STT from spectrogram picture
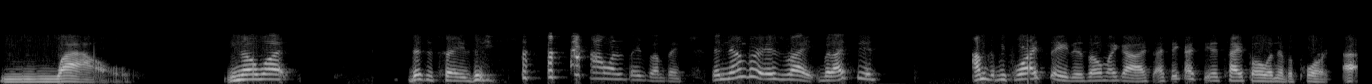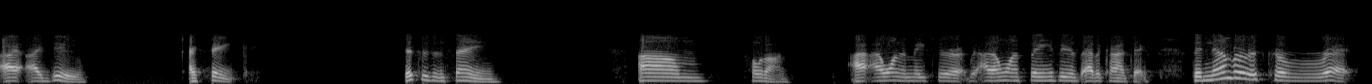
Wow. You know what? This is crazy. I want to say something. The number is right, but I see it. I'm before I say this. Oh my gosh, I think I see a typo in the report. I I, I do. I think. This is insane. Um, hold on. I, I want to make sure. I don't want to say anything that's out of context. The number is correct,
